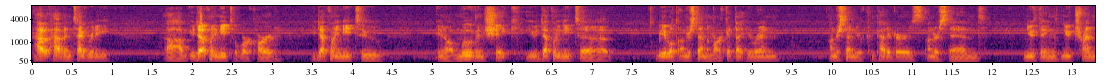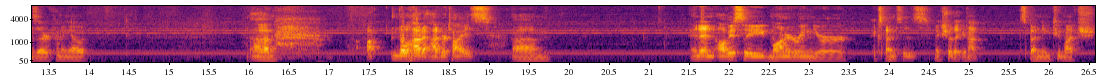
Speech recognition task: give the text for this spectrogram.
have have integrity. Um, you definitely need to work hard. You definitely need to, you know, move and shake. You definitely need to be able to understand the market that you're in, understand your competitors, understand new things, new trends that are coming out. Um, uh, know how to advertise. Um, and then obviously monitoring your expenses, make sure that you're not spending too much,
